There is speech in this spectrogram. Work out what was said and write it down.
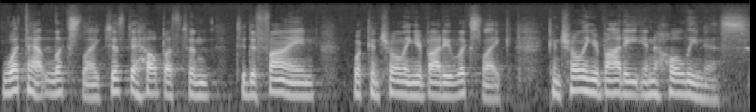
what that looks like, just to help us to, to define what controlling your body looks like. Controlling your body in holiness.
